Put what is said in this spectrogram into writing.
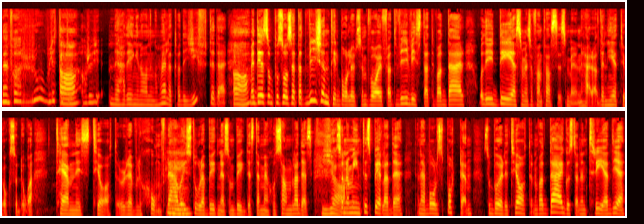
Men vad roligt att Ja. du. Nej, jag hade ingen aning om heller att du hade gift dig där. Ja. Men det som på så sätt att vi kände till bollhusen var ju för att vi visste att det var där. Och det är ju det som är så fantastiskt med den här. Den heter ju också då Tennis, teater och revolution. För det här var ju stora byggnader som byggdes där människor samlades. Ja. Så när de inte spelade den här bollsporten så började teatern. Det var där Gustav III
